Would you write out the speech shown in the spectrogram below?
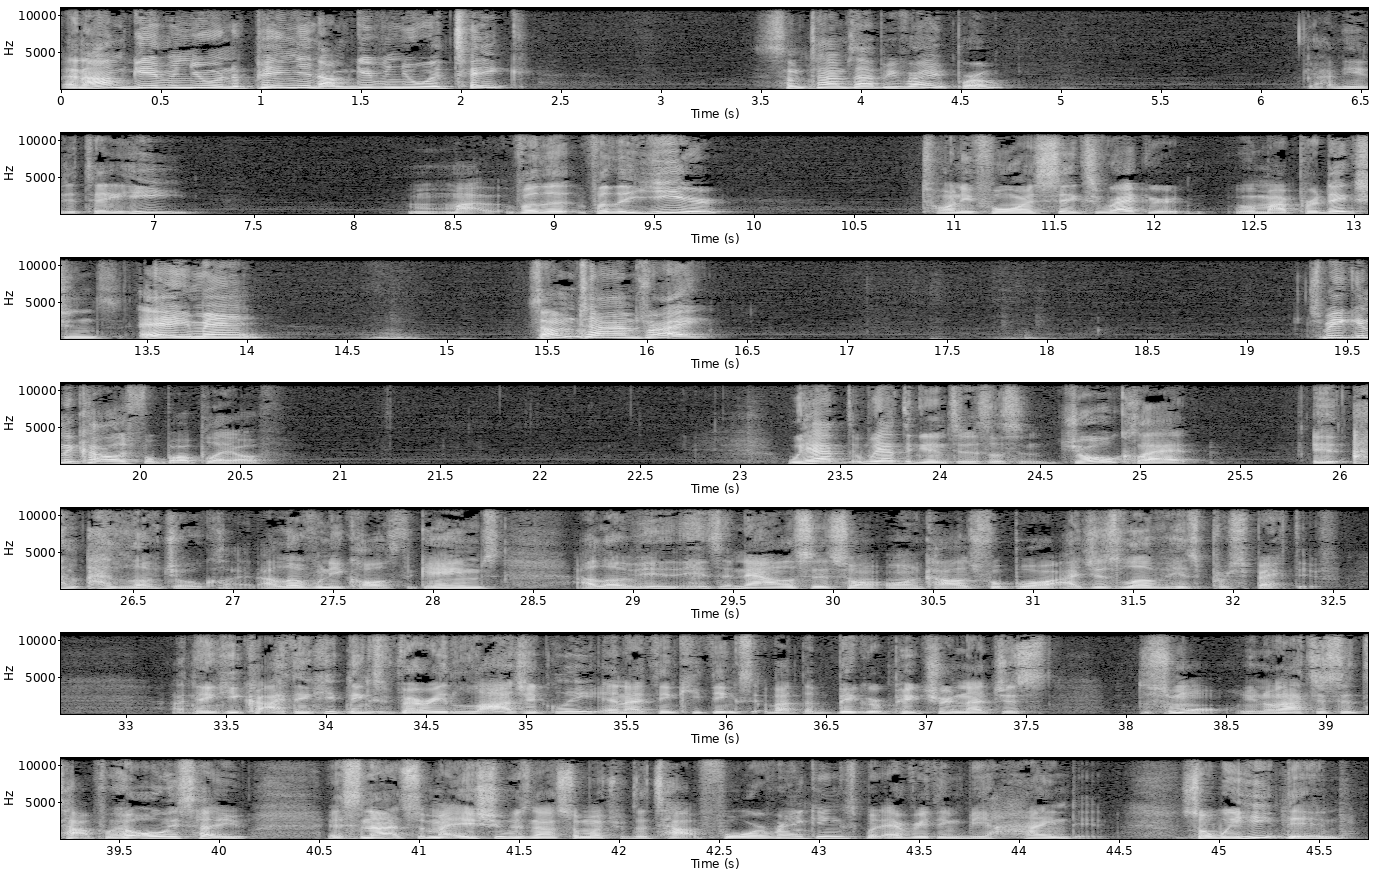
and I'm giving you an opinion, I'm giving you a take, sometimes I be right, bro. I need to take heed. My for the for the year, 24 and 6 record with my predictions. Hey man. Sometimes right. Speaking of college football playoff, we have to, we have to get into this. Listen, Joel Klatt it, I, I love Joe Klatt. I love when he calls the games. I love his, his analysis on, on college football. I just love his perspective. I think he I think he thinks very logically, and I think he thinks about the bigger picture, not just the small. You know, not just the top four. He'll always tell you it's not. So my issue is not so much with the top four rankings, but everything behind it. So what he did,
